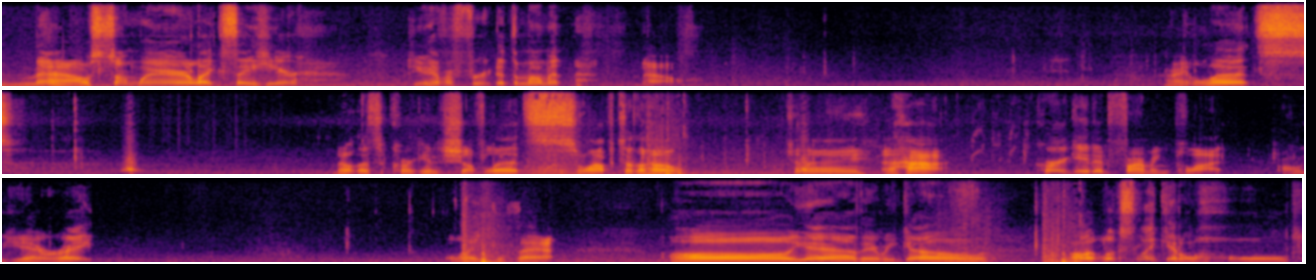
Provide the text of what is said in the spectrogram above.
And now, somewhere like, say, here. Do you have a fruit at the moment? No. Alright, let's no, that's a corrugated shelf. Let's swap to the hoe. Can I? Aha! Corrugated farming plot. Oh, yeah, right? Like that. Oh, yeah, there we go. Oh, it looks like it'll hold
